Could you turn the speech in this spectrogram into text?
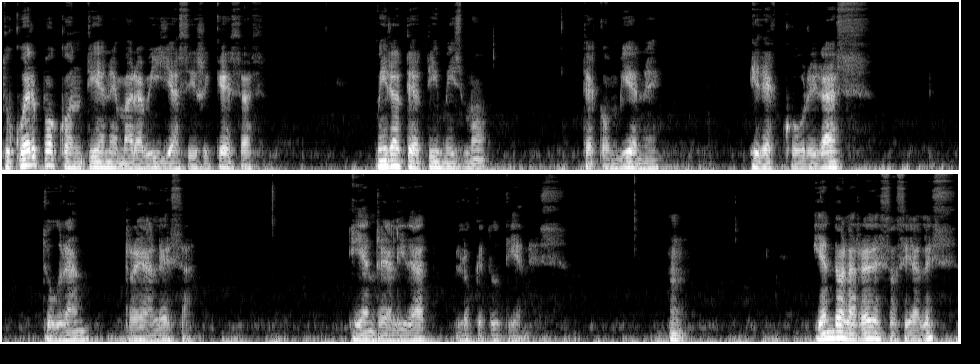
Tu cuerpo contiene maravillas y riquezas Mírate a ti mismo, te conviene y descubrirás tu gran realeza y en realidad lo que tú tienes. Hmm. Yendo a las redes sociales,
